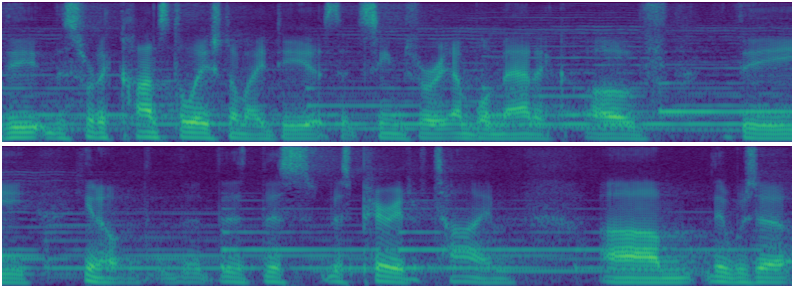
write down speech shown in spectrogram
the, the sort of constellation of ideas that seems very emblematic of the you know the, the, this this period of time. Um, there was a,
